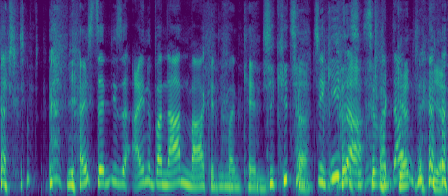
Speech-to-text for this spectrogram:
ja, stimmt. Wie heißt denn diese eine Bananenmarke, die man kennt? Chiquita. Chiquita. Das ist Verdammt. Hier.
